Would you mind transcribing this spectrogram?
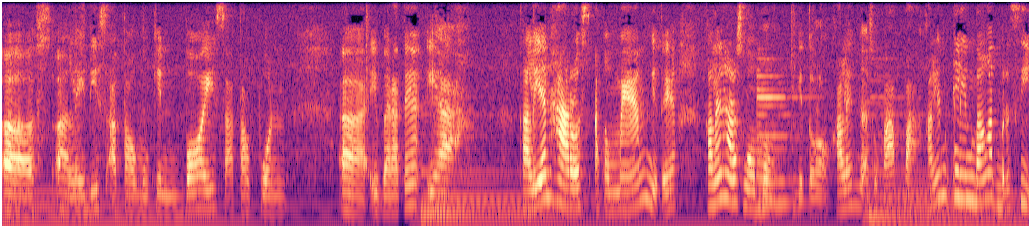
uh, uh, ladies atau mungkin boys ataupun uh, ibaratnya ya kalian harus atau man gitu ya kalian harus ngomong gitu loh. Kalian nggak suka apa? Kalian clean banget bersih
